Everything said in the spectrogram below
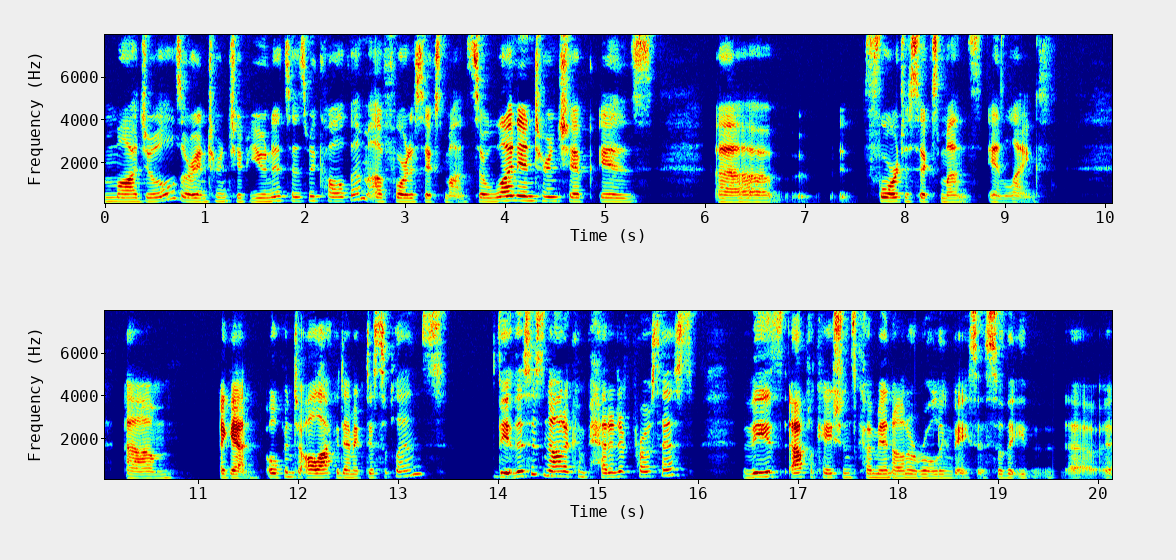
modules or internship units, as we call them, of four to six months. So one internship is uh, four to six months in length. Um, again, open to all academic disciplines. The, this is not a competitive process. These applications come in on a rolling basis, so that you, uh,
